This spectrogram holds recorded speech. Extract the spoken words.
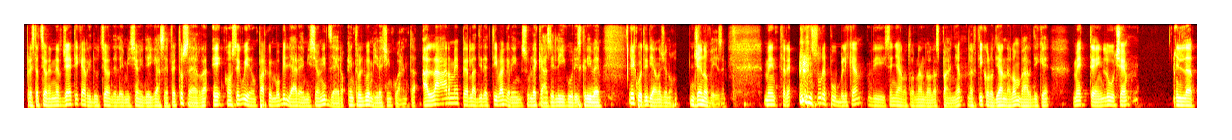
prestazione energetica, riduzione delle emissioni dei gas a effetto serra e conseguire un parco immobiliare a emissioni zero entro il 2050. Allarme per la direttiva Green sulle case liguri, scrive il quotidiano geno- genovese. Mentre su Repubblica, vi segnalo tornando alla Spagna, l'articolo di Anna Lombardi che mette in luce il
